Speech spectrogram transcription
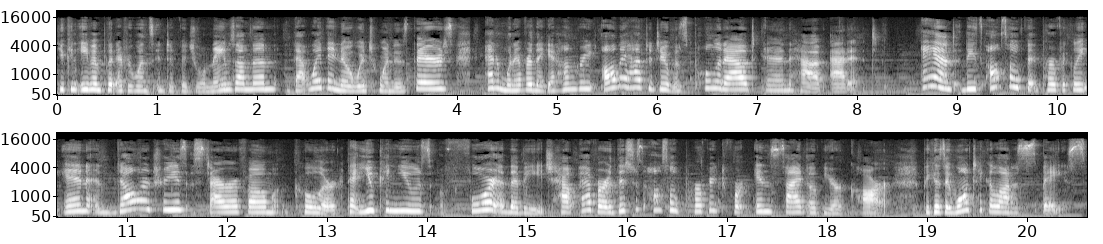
You can even put everyone's individual names on them. That way they know which one is theirs. And whenever they get hungry, all they have to do is pull it out and have at it. And these also fit perfectly in Dollar Tree's styrofoam cooler that you can use for the beach. However, this is also perfect for inside of your car because it won't take a lot of space.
